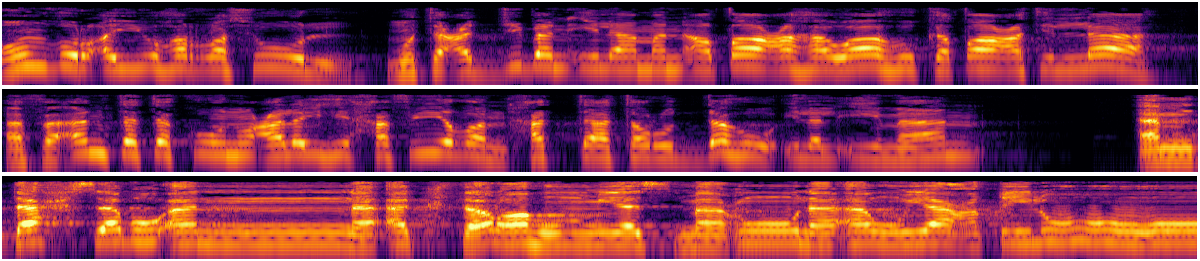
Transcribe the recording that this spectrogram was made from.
انظر أيها الرسول متعجبا إلى من أطاع هواه كطاعة الله أفأنت تكون عليه حفيظا حتى ترده إلى الإيمان؟ ام تحسب ان اكثرهم يسمعون أو يعقلون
